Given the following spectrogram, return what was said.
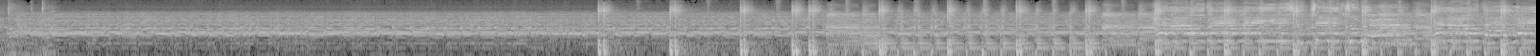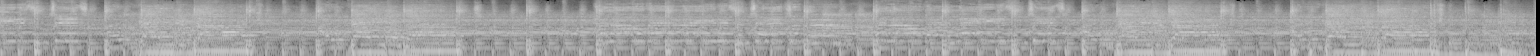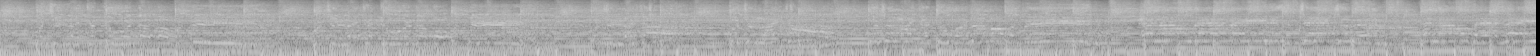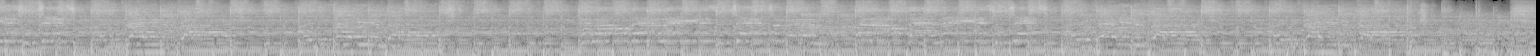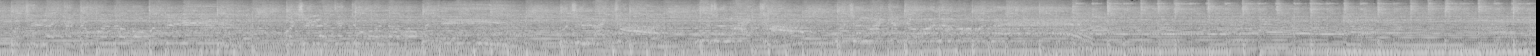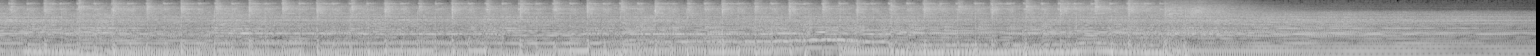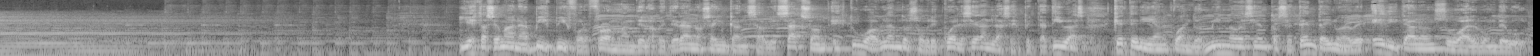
Semana, Biff Bifford, frontman de los veteranos e incansables Saxon, estuvo hablando sobre cuáles eran las expectativas que tenían cuando en 1979 editaron su álbum debut.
